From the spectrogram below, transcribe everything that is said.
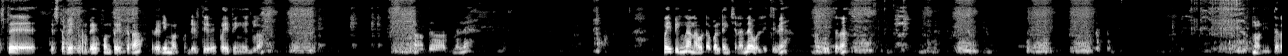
ಅಷ್ಟೇ ಎಷ್ಟು ಬೇಕು ಬೇಕು ಅಂತ ಥರ ರೆಡಿ ಮಾಡ್ಕೊಂಡಿರ್ತೀವಿ ಪೈಪಿಂಗ್ಗಳು ಅದಾದ್ಮೇಲೆ ಪೈಪಿಂಗ್ನ ನಾವು ಡಬಲ್ ಟೆನ್ಷನಲ್ಲೇ ಹೊಲಿತೀವಿ. ನೋಡಿ ಈ ಥರ ನೋಡಿ ಈ ಥರ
